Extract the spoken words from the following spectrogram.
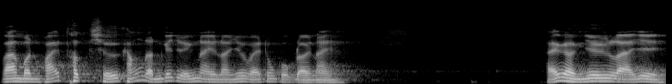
Và mình phải thực sự khẳng định cái chuyện này là như vậy trong cuộc đời này. Phải gần như là gì?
